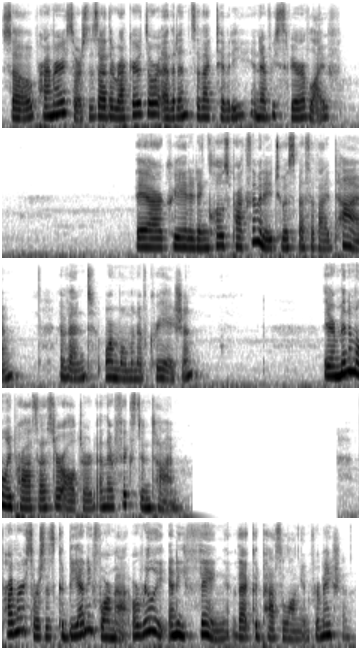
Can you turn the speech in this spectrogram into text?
So, primary sources are the records or evidence of activity in every sphere of life, they are created in close proximity to a specified time, event, or moment of creation. They are minimally processed or altered, and they're fixed in time. Primary sources could be any format, or really anything that could pass along information.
